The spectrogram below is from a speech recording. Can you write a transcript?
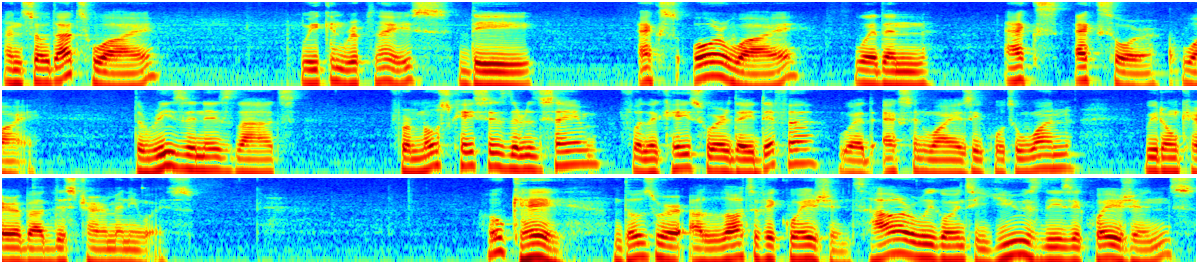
And so that's why we can replace the x or y with an x XOR y. The reason is that for most cases they're the same. For the case where they differ, with x and y is equal to 1, we don't care about this term anyways. Okay, those were a lot of equations. How are we going to use these equations?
